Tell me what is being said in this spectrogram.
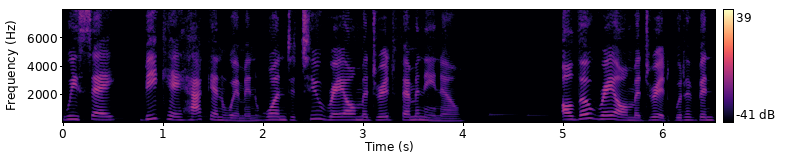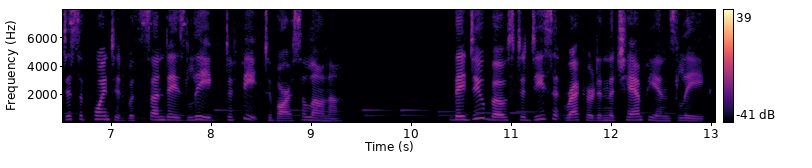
We say, BK Häcken women 1-2 Real Madrid Femenino. Although Real Madrid would have been disappointed with Sunday's league defeat to Barcelona. They do boast a decent record in the Champions League,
